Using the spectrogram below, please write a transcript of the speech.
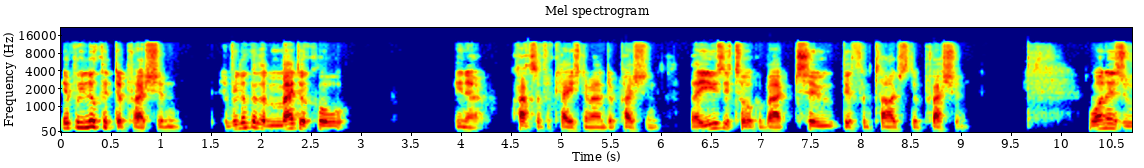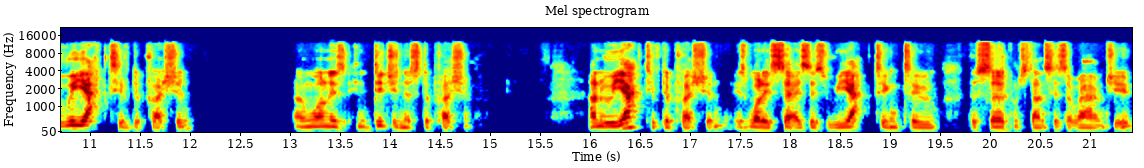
if we look at depression, if we look at the medical, you know, classification around depression, they usually talk about two different types of depression. One is reactive depression, and one is indigenous depression. And reactive depression is what it says, is reacting to the circumstances around you,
